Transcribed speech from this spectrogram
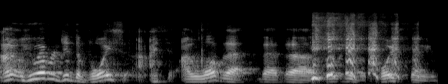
I don't. Whoever did the voice, I, I love that that uh, voice thing.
